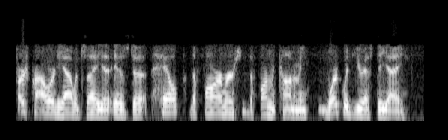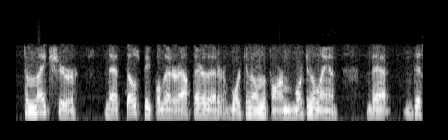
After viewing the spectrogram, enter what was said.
first priority i would say is to help the farmers the farm economy work with usda to make sure that those people that are out there that are working on the farm working the land that this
